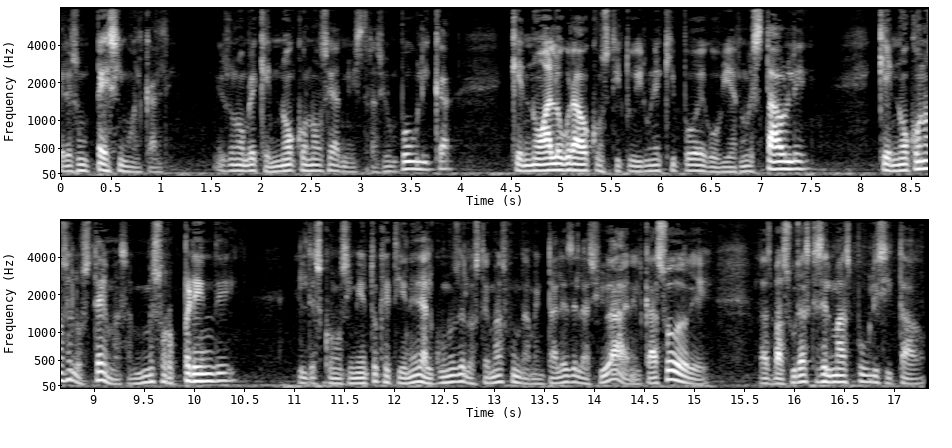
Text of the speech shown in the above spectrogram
pero es un pésimo alcalde. Es un hombre que no conoce administración pública, que no ha logrado constituir un equipo de gobierno estable, que no conoce los temas. A mí me sorprende el desconocimiento que tiene de algunos de los temas fundamentales de la ciudad. En el caso de las basuras, que es el más publicitado,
